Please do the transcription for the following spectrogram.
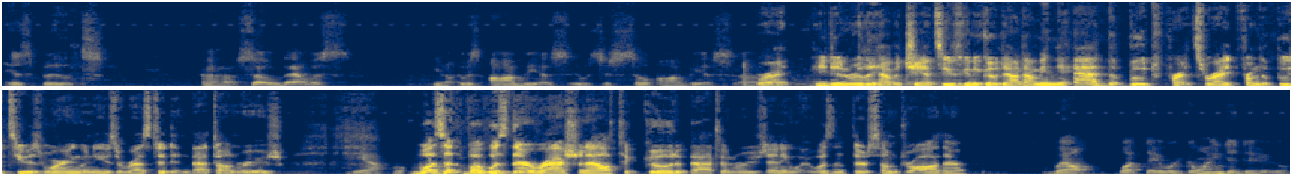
his boots. Uh, so that was you know, it was obvious. It was just so obvious. Uh, right. He didn't really have a chance. He was going to go down. I mean, they had the boot prints, right, from the boots he was wearing when he was arrested in Baton Rouge. Yeah. Wasn't what was their rationale to go to Baton Rouge anyway? Wasn't there some draw there? Well, what they were going to do,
